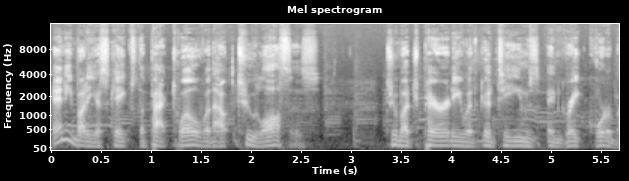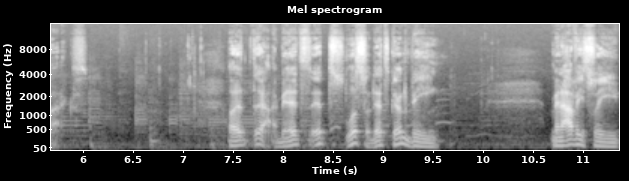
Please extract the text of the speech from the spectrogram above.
anybody escapes the Pac 12 without two losses. Too much parity with good teams and great quarterbacks. But I mean, it's, it's, listen, it's going to be, I mean, obviously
